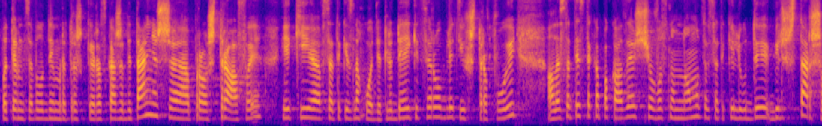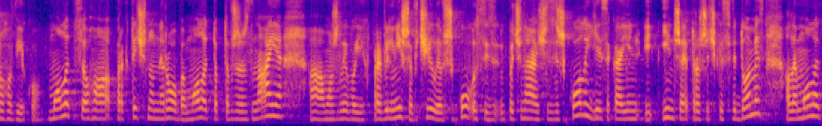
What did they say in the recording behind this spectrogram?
потім це Володимир трошки розкаже детальніше про штрафи, які все-таки знаходять людей, які це роблять, їх штрафують. Але статистика показує, що в основному це все-таки люди більш старшого віку. Молодь цього практично не робить. Молодь, тобто, вже знає, можливо, їх правильніше вчили в школу, починаючи зі школи. Є яка інша трошечки свідомість, але молодь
